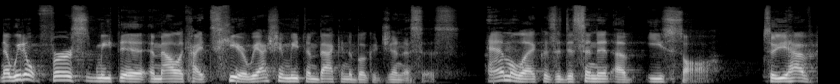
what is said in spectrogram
Now, we don't first meet the Amalekites here. We actually meet them back in the book of Genesis. Amalek was a descendant of Esau. So you have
